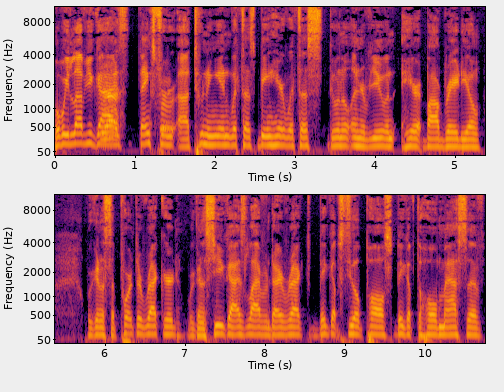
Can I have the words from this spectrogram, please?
Well, we love you guys. Yeah. Thanks for uh, tuning in with us, being here with us, doing a little interview and here at Bob Radio. We're going to support the record. We're going to see you guys live and direct. Big up Steel Pulse. Big up the whole massive.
